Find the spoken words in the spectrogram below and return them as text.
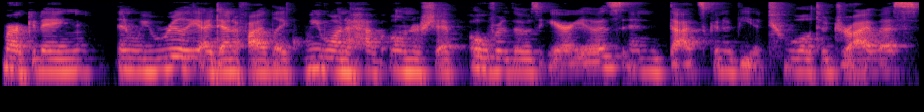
marketing and we really identified like we want to have ownership over those areas and that's going to be a tool to drive us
